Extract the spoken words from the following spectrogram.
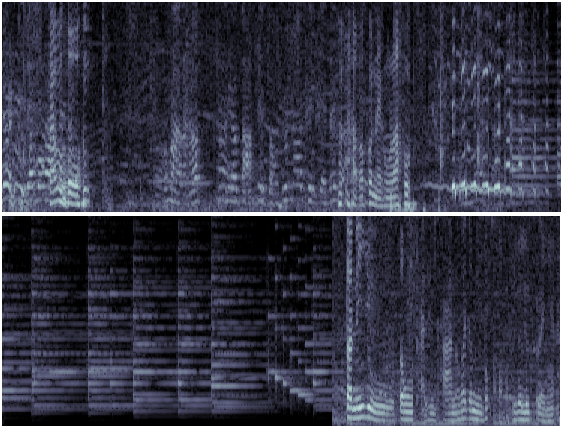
เจ้าดีครับครับผมเข้ามานะครับชุดเดียวสามสิบสองชุดนอนสิบเก็บได้ ถามว่าคนไหนของเรา ตอนนี้อยู่ตรงขายสินค้าแล้วก็จะมีพวกของที่ระลึกอะไรเงี้ย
